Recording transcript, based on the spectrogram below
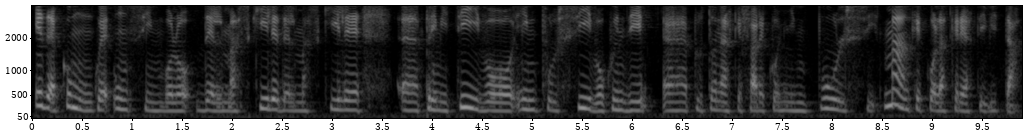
ed è comunque un simbolo del maschile, del maschile eh, primitivo, impulsivo, quindi eh, Plutone ha a che fare con gli impulsi, ma anche con la creatività.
